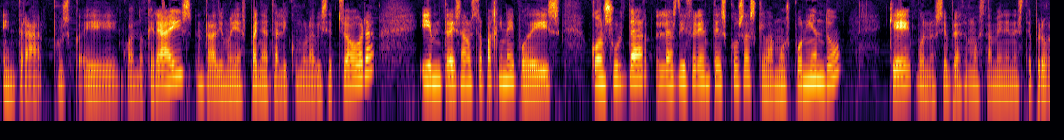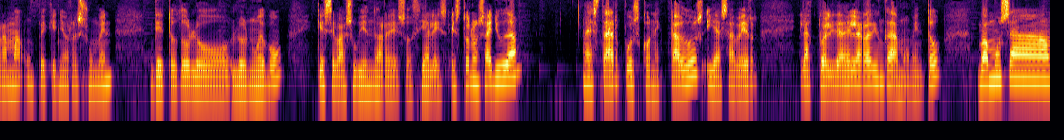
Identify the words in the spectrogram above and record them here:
entrar pues eh, cuando queráis en Radio María España tal y como lo habéis hecho ahora y entráis a nuestra página y podéis consultar las diferentes cosas que vamos poniendo que, bueno, siempre hacemos también en este programa un pequeño resumen de todo lo, nuevo que se va subiendo a redes sociales. Esto nos ayuda a estar pues conectados y a saber la actualidad de la radio en cada momento. Vamos a,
